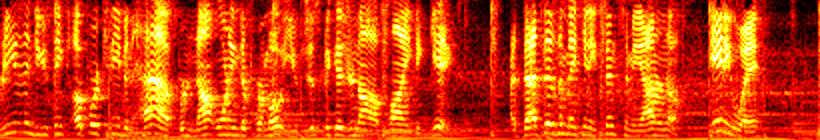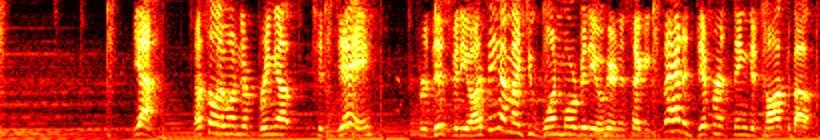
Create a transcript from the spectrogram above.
reason do you think Upwork could even have for not wanting to promote you just because you're not applying to gigs? That doesn't make any sense to me. I don't know. Anyway, yeah, that's all I wanted to bring up today for this video. I think I might do one more video here in a second because I had a different thing to talk about,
